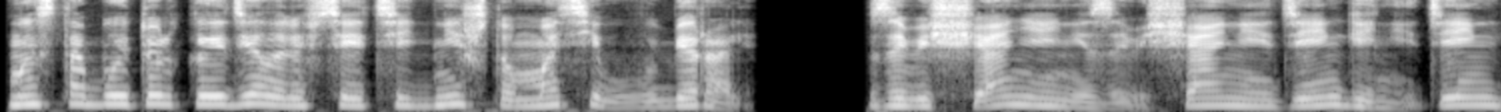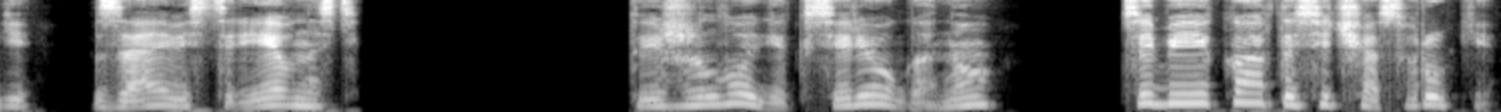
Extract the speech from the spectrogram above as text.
Мы с тобой только и делали все эти дни, что мотивы выбирали. Завещание, не завещание, деньги, не деньги, зависть, ревность. Ты же логик, Серега, ну? Тебе и карта сейчас в руки.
